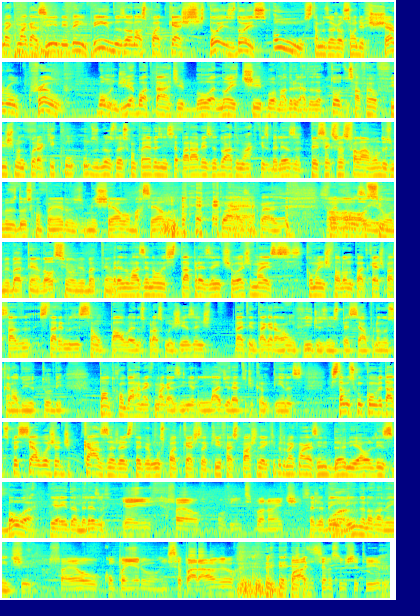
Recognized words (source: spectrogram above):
Mac Magazine, bem-vindos ao nosso podcast 221. Estamos hoje ao som de Sheryl Crow. Bom dia, boa tarde, boa noite, boa madrugada a todos. Rafael Fishman por aqui com um dos meus dois companheiros inseparáveis, Eduardo Marques, beleza? Pensei que se fosse falar um dos meus dois companheiros, Michel ou Marcelo. quase, quase. Foi ó, ó, o ciúme batendo, ó o ciúme batendo. Breno Mazzi não está presente hoje, mas como a gente falou no podcast passado, estaremos em São Paulo aí nos próximos dias. A gente vai tentar gravar um videozinho especial para o nosso canal do youtube.com.br Mac Magazine, lá direto de Campinas. Estamos com um convidado especial, hoje é de casa, já esteve em alguns podcasts aqui, faz parte da equipe do Mac Magazine, Daniel Lisboa. E aí, Dan, beleza? E aí, Rafael, ouvintes, boa noite. Seja bem-vindo novamente. Rafael, companheiro inseparável, quase sendo substituído.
